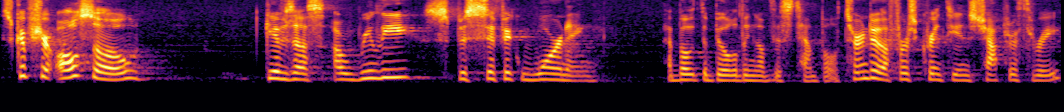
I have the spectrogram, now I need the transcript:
Scripture also gives us a really specific warning about the building of this temple. Turn to 1 Corinthians chapter 3.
